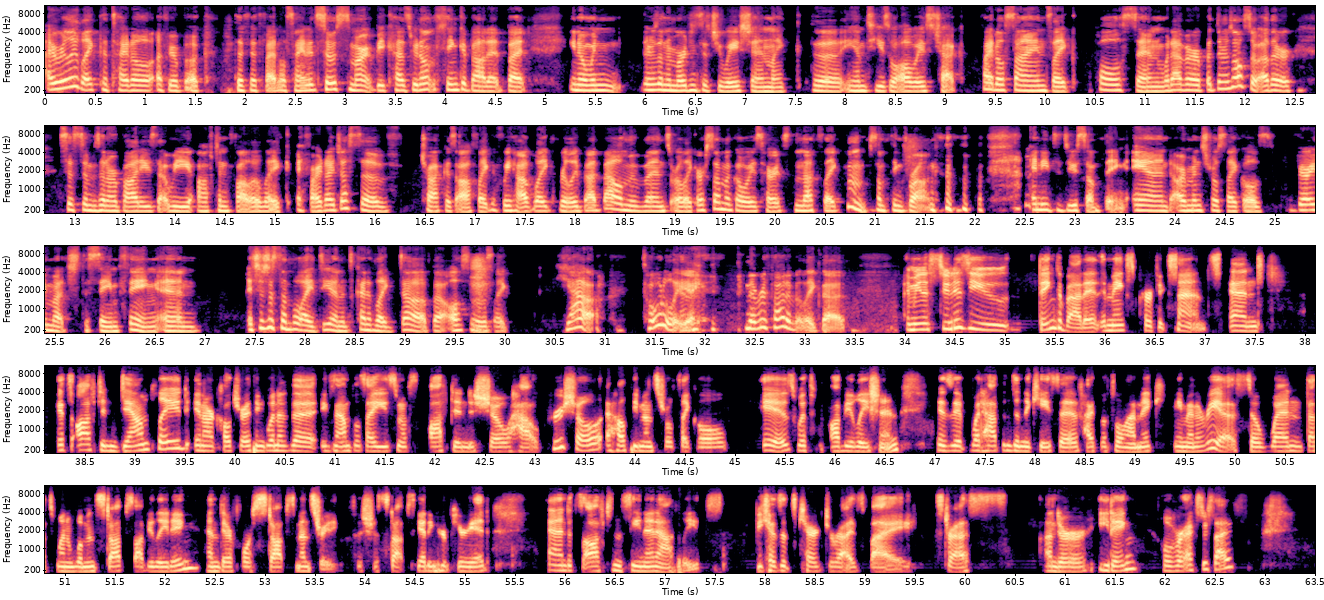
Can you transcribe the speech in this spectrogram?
I really like the title of your book, The Fifth Vital Sign. It's so smart because we don't think about it, but you know, when there's an emergent situation, like the EMTs will always check vital signs like pulse and whatever, but there's also other systems in our bodies that we often follow like if our digestive track is off. Like if we have like really bad bowel movements or like our stomach always hurts, then that's like, hmm, something's wrong. I need to do something. And our menstrual cycle is very much the same thing. And it's just a simple idea and it's kind of like duh, but also it's like, yeah, totally. Yeah. I never thought of it like that. I mean, as soon as you think about it, it makes perfect sense. And it's often downplayed in our culture. I think one of the examples I use most often to show how crucial a healthy menstrual cycle is with ovulation is it what happens in the case of hypothalamic amenorrhea. So when that's when a woman stops ovulating and therefore stops menstruating. So she stops getting her period. And it's often seen in athletes because it's characterized by stress, under eating, over exercise.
